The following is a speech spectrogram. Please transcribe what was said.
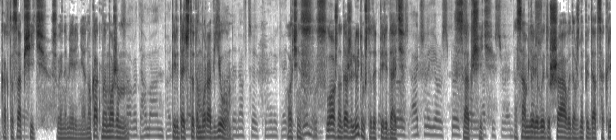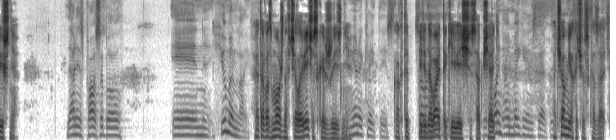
как-то сообщить свои намерения. Но как мы можем передать что-то муравью? Очень сложно даже людям что-то передать, сообщить. На самом деле вы душа, вы должны предаться Кришне. Это возможно в человеческой жизни. Как-то передавать такие вещи, сообщать. О чем я хочу сказать?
